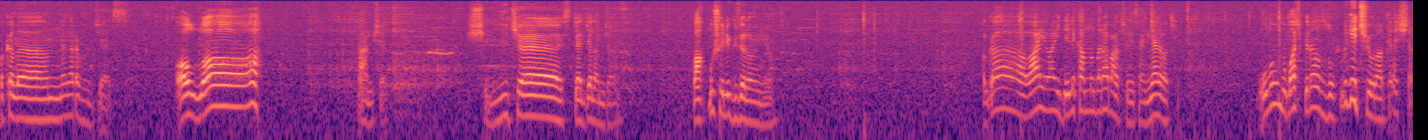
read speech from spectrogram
Bakalım neler bulacağız. Allah! Tamam bir şey. Şeyi kes. Gel gel amca. Bak bu şeyi güzel oynuyor. Aga vay vay delikanlılara bak şimdi sen gel bakayım. Oğlum bu maç biraz zorlu geçiyor arkadaşlar.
